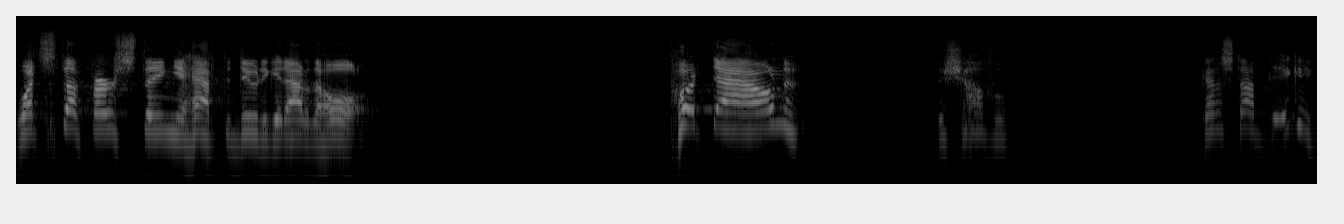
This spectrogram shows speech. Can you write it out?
what's the first thing you have to do to get out of the hole? Put down the shovel. You got to stop digging.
